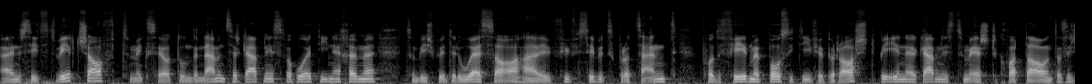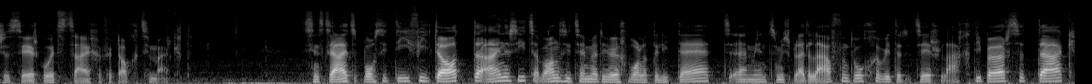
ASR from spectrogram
Einerseits die Wirtschaft, wir sehen auch die Unternehmensergebnisse, die gut reinkommen. Zum Beispiel in den USA haben 75 Prozent der Firmen positiv überrascht bei ihren Ergebnissen zum ersten Quartal und das ist ein sehr gutes Zeichen für die Aktienmärkte. Haben gesagt, positive Daten einerseits, aber andererseits haben wir die hohe Volatilität. Äh, wir haben zum Beispiel in der laufenden Woche wieder sehr schlechte Börsentage.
